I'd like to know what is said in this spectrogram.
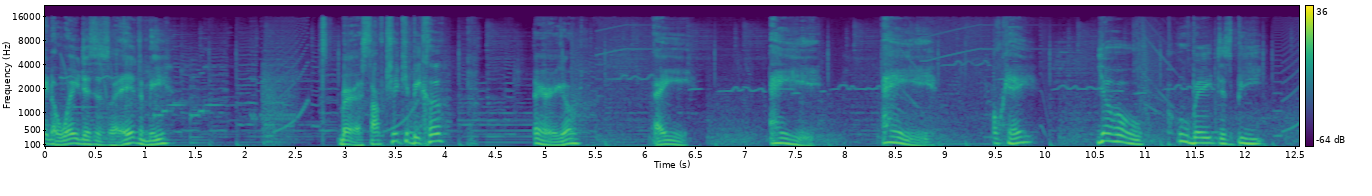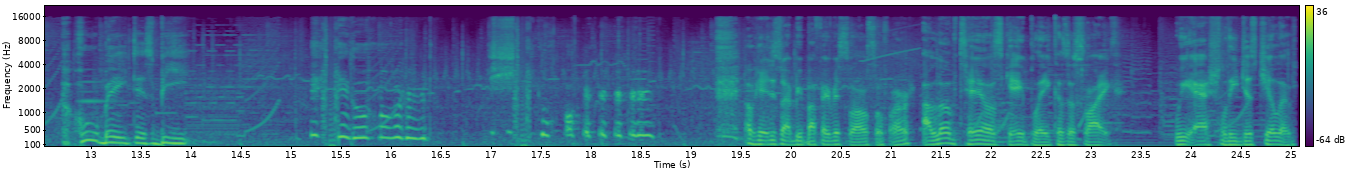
Ain't no way this is an enemy. Bruh, stop kicking me, cuz. There you go. Hey. Hey. Hey. Okay. Yo, who made this beat? Who made this beat? Go hard. Go hard. Okay, this might be my favorite song so far. I love Tails gameplay because it's like we actually just chilling.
